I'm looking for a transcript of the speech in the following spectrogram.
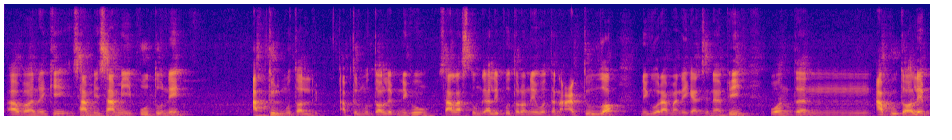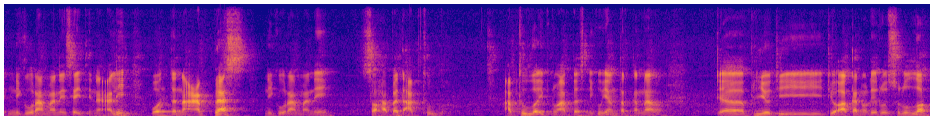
apa niki sami-sami putune Abdul Muthalib Abdul Muthalib niku salah setunggali putrane wonten Abdullah niku ramane Kanjeng Nabi, wonten Abu Thalib niku ramane Sayyidina Ali, wonten Abbas niku ramane sahabat Abdullah. Abdullah ibnu Abbas niku yang terkenal dia, beliau didoakan oleh Rasulullah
